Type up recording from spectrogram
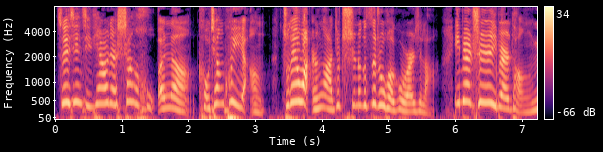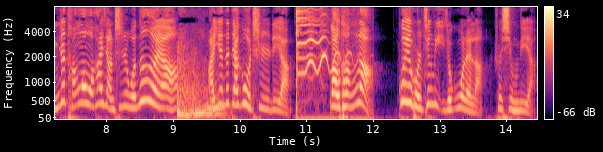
最近几天有点上火了，口腔溃疡。昨天晚上啊，就吃那个自助火锅去了，一边吃一边疼。你这疼完我还想吃，我饿呀。哎呀，那家给我吃的呀，老疼了。过一会儿，经理就过来了，说：“兄弟呀，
